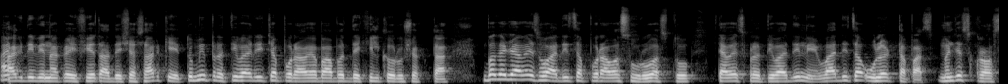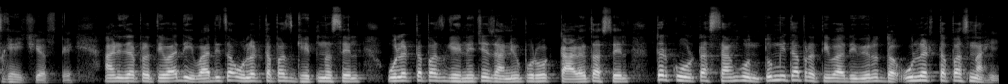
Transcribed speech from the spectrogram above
अगदी विना कैफियत आदेशासारखे तुम्ही प्रतिवादीच्या पुराव्याबाबत देखील करू शकता. बघा ज्यावेळेस वादीचा पुरावा सुरू असतो त्यावेळेस प्रतिवादीने वादीचा उलट तपास म्हणजेच क्रॉस घ्यायची असते. आणि जर प्रतिवादी वादीचा उलट तपास घेत नसेल उलट तपास घेण्याचे जाणीवपूर्वक टाळत असेल तर कोर्टास सांगून तुम्ही त्या प्रतिवादी विरुद्ध उलट तपास नाही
